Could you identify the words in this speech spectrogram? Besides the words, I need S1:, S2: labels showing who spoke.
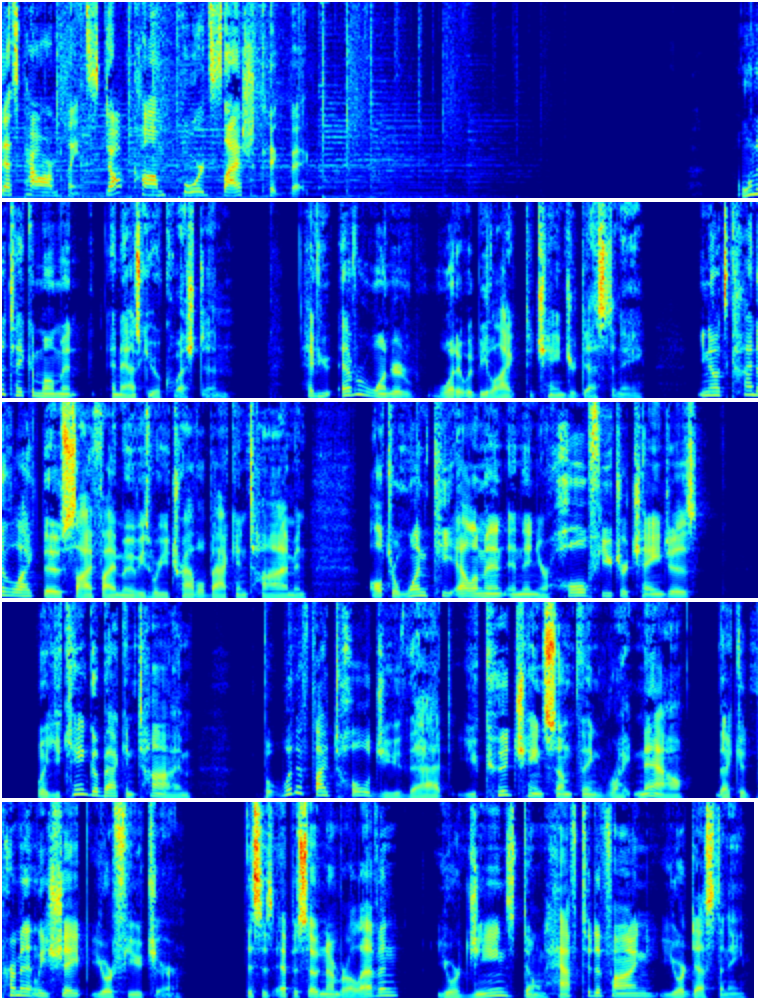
S1: That's poweronplants.com forward slash cookbook.
S2: I want to take a moment and ask you a question. Have you ever wondered what it would be like to change your destiny? You know, it's kind of like those sci fi movies where you travel back in time and alter one key element and then your whole future changes. Well, you can't go back in time, but what if I told you that you could change something right now that could permanently shape your future? This is episode number 11 Your Genes Don't Have to Define Your Destiny.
